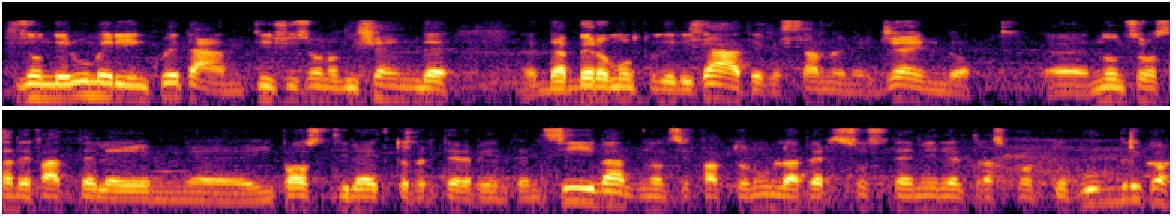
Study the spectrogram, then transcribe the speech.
Ci sono dei numeri inquietanti, ci sono vicende eh, davvero molto delicate che stanno emergendo. Eh, non sono state fatte le, eh, i posti letto per terapia intensiva, non si è fatto nulla per sostenere il trasporto pubblico,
